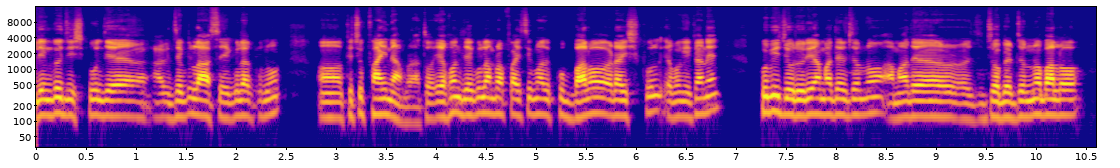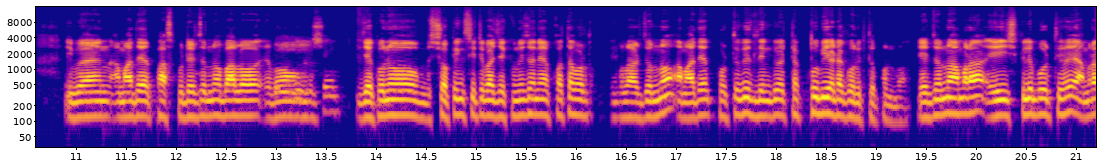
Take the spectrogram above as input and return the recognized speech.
ল্যাঙ্গুয়েজ স্কুল যে যেগুলো আছে, এগুলোর কোনো কিছু পাই না আমরা। তো এখন যেগুলো আমরা পাইছি আমাদের খুব ভালো একটা স্কুল এবং এখানে খুবই জরুরি আমাদের জন্য, আমাদের জবের জন্য ভালো। ইভেন আমাদের পাসপোর্টের জন্য ভালো এবং যে কোনো শপিং সিটি বা যে কোনো জনের কথা বলার জন্য আমাদের পর্তুগিজ ল্যাঙ্গুয়েজটা খুবই একটা গুরুত্বপূর্ণ। এর জন্য আমরা এই স্কুলে ভর্তি হয়ে আমরা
